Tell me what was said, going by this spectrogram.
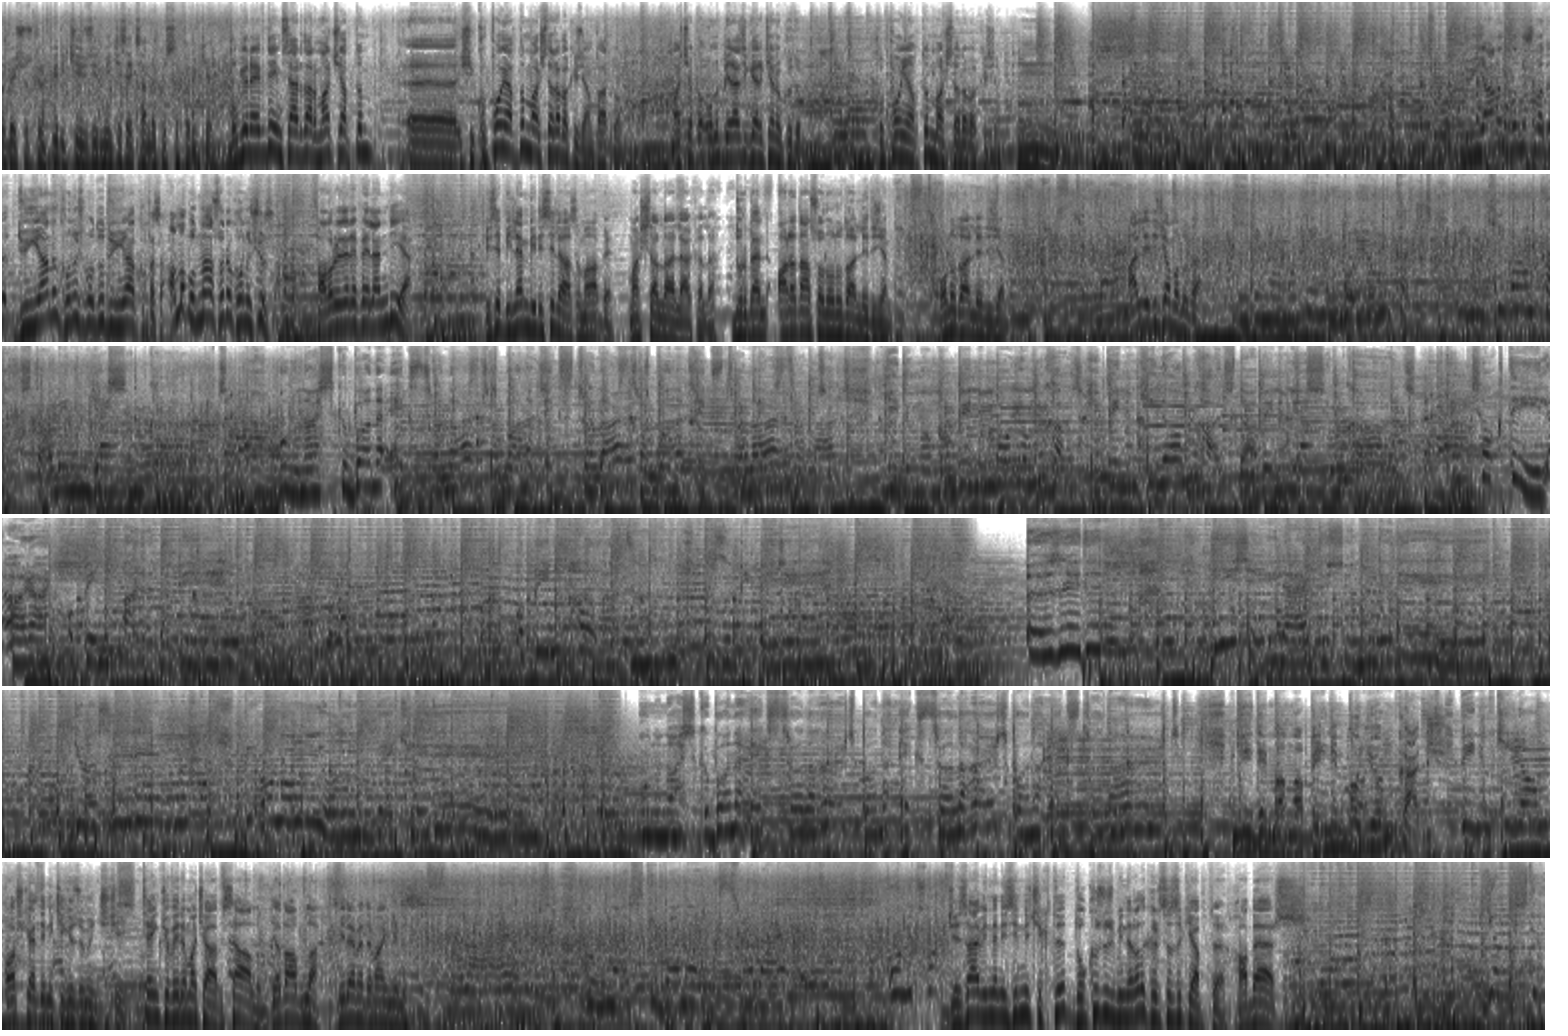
mi? 0541 222 8902. Bugün evdeyim Serdar maç yaptım. Ee, şimdi kupon yaptım maçlara bakacağım pardon. Maça onu birazcık erken okudum. Kupon yaptım maçlara bakacağım. Hmm. Dünyanın konuşmadığı, dünyanın konuşmadığı Dünya Kupası. Ama bundan sonra konuşur. Favoriler efelendi ya. Bize bilen birisi lazım abi maçlarla alakalı. Dur ben aradan sonra onu da halledeceğim. Onu da halledeceğim. Halledeceğim onu da. Onun aşkı bana ekstralar Bana ekstralar Bana ekstralar Gidim ama benim boyum kaç? Benim kilom kaç? Da benim yaşım kaç? Çok değil arar. O beni arada Aşkı bana ekstralar Bana ekstralar Bana ekstralar Gidim ama benim boyum kaç. Benim kilom Hoş geldin iki gözümün çiçeği. Thank you very much abi sağ olun. Ya da abla bilemedim hanginiz. Cezaevinden izinli çıktı 900 bin liralık hırsızlık yaptı. Haber.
